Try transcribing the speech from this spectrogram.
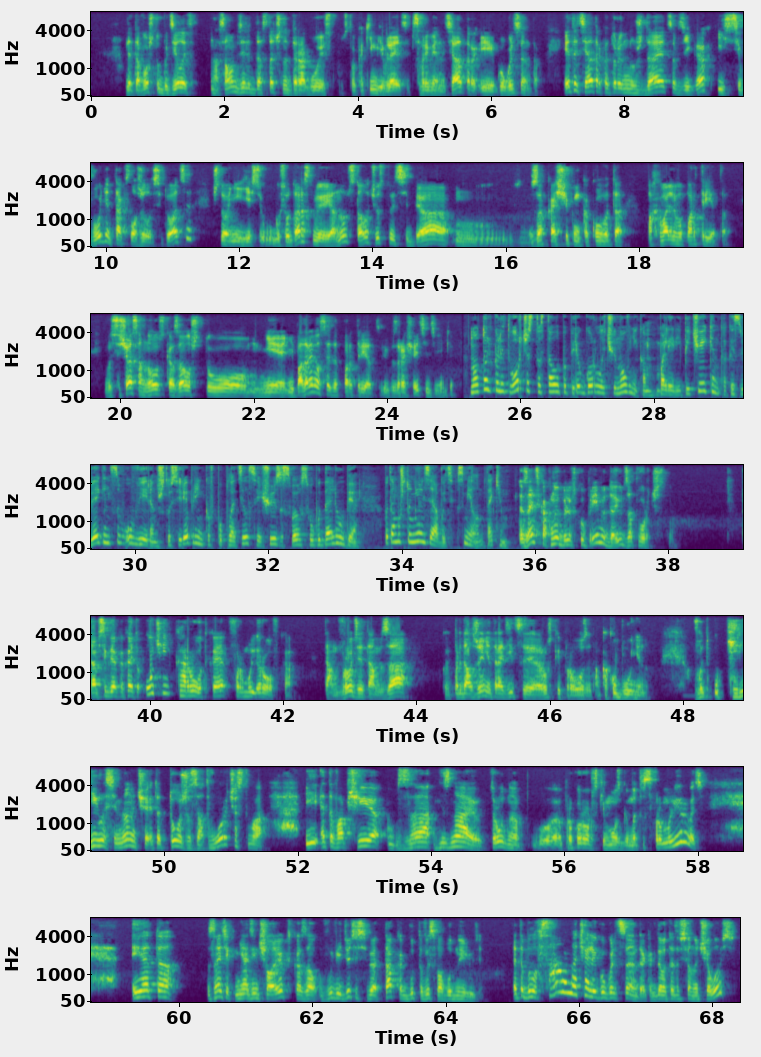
для того, чтобы делать на самом деле достаточно дорогое искусство, каким является современный театр и Гоголь-центр. Это театр, который нуждается в деньгах, и сегодня так сложилась ситуация, что они есть у государства, и оно стало чувствовать себя заказчиком какого-то похвального портрета. Вот сейчас оно сказало, что мне не понравился этот портрет, и возвращайте деньги. Но только ли творчество стало поперек горла чиновникам? Валерий Печейкин, как и Звягинцев, уверен, что Серебренников поплатился еще и за свое свободолюбие, потому что нельзя быть смелым таким. Знаете, как Нобелевскую премию дают за творчество? Там всегда какая-то очень короткая формулировка. Там вроде там за продолжение традиции русской прозы, там, как у Бунина. Вот у Кирилла Семеновича это тоже за творчество, и это вообще за, не знаю, трудно э, прокурорским мозгом это сформулировать. И это, знаете, мне один человек сказал, вы ведете себя так, как будто вы свободные люди. Это было в самом начале Google-центра, когда вот это все началось.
